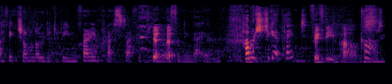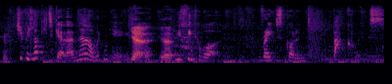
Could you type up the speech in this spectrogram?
I think John Lloyd would have been very impressed after you were sending that in. How much did you get paid? 15 pounds. God, you'd be lucky to get that now, wouldn't you? Yeah, yeah. When you think of what rates have gone into backwards.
